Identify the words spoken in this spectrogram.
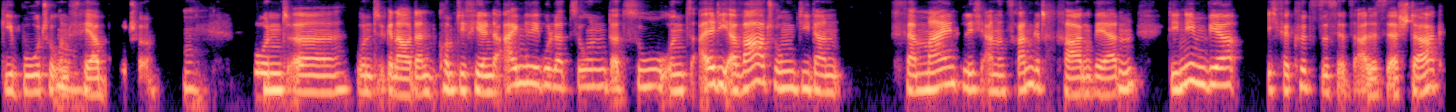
Gebote und mhm. Verbote. Mhm. Und, äh, und genau, dann kommt die fehlende Eigenregulation dazu und all die Erwartungen, die dann vermeintlich an uns rangetragen werden, die nehmen wir, ich verkürze das jetzt alles sehr stark,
